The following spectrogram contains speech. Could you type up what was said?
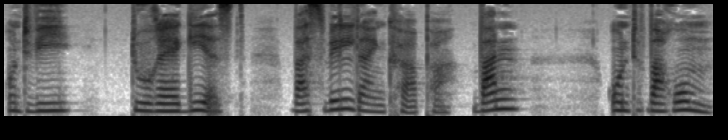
und wie du reagierst. Was will dein Körper? Wann und warum?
